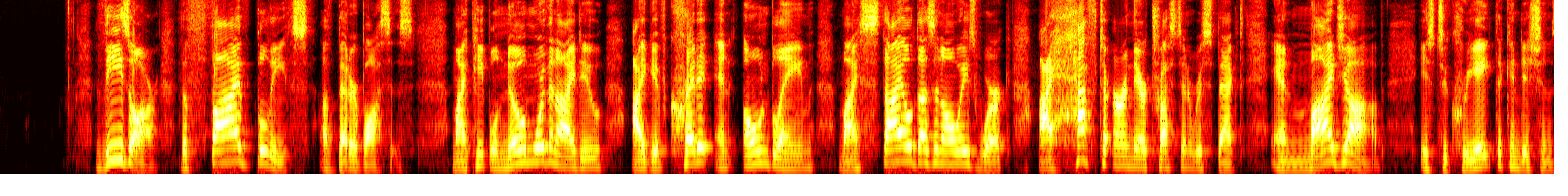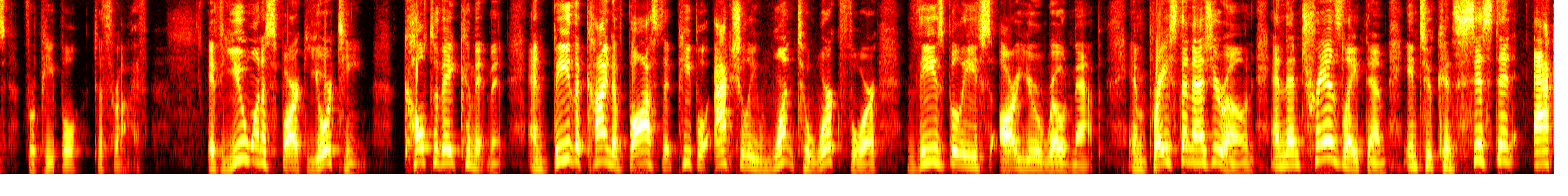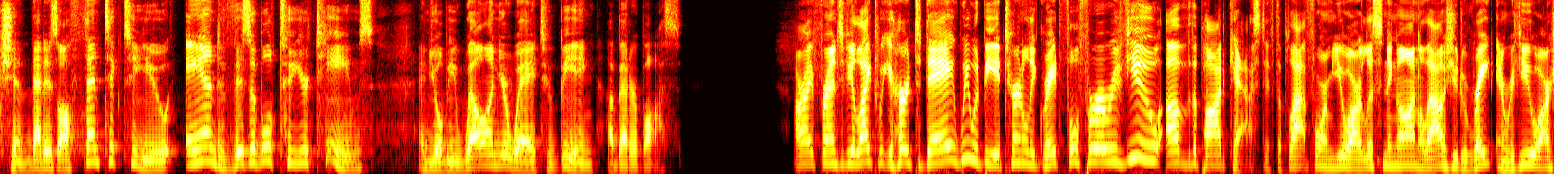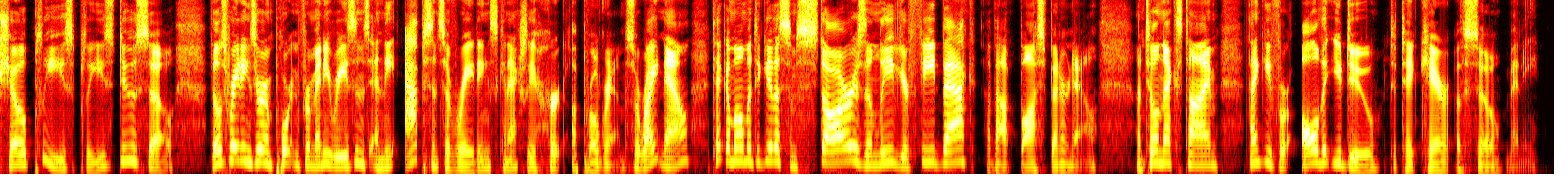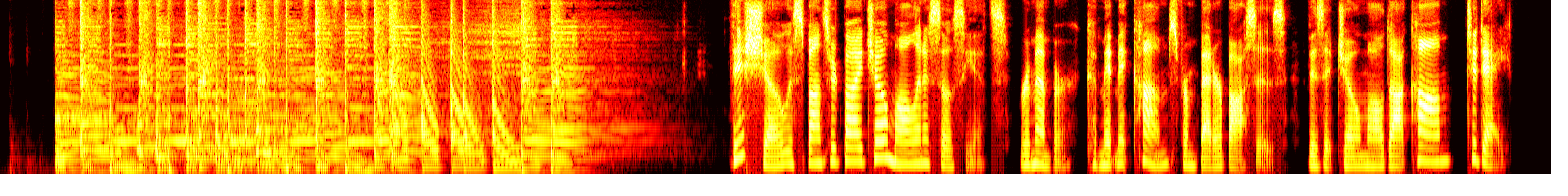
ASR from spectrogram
These are the five beliefs of better bosses. My people know more than I do. I give credit and own blame. My style doesn't always work. I have to earn their trust and respect. And my job is to create the conditions for people to thrive. If you want to spark your team cultivate commitment, and be the kind of boss that people actually want to work for, these beliefs are your roadmap. Embrace them as your own and then translate them into consistent action that is authentic to you and visible to your teams, and you'll be well on your way to being a better boss. All right, friends, if you liked what you heard today, we would be eternally grateful for a review of the podcast. If the platform you are listening on allows you to rate and review our show, please, please do so. Those ratings are important for many reasons, and the absence of ratings can actually hurt a program. So, right now, take a moment to give us some stars and leave your feedback about Boss Better Now. Until next time, thank you for all that you do to take care of so many. This show is sponsored by Joe Mull and Associates. Remember, commitment comes from better bosses. Visit joemull.com today.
